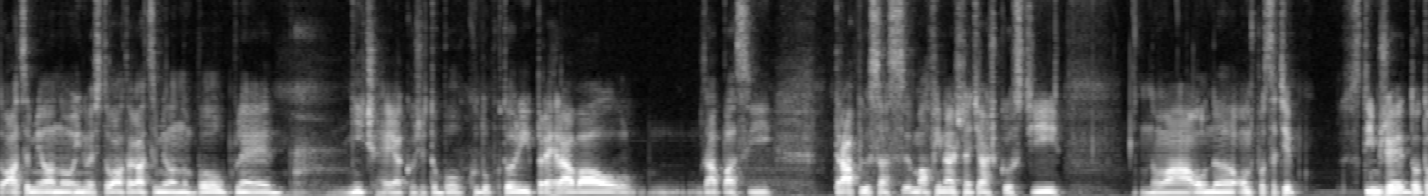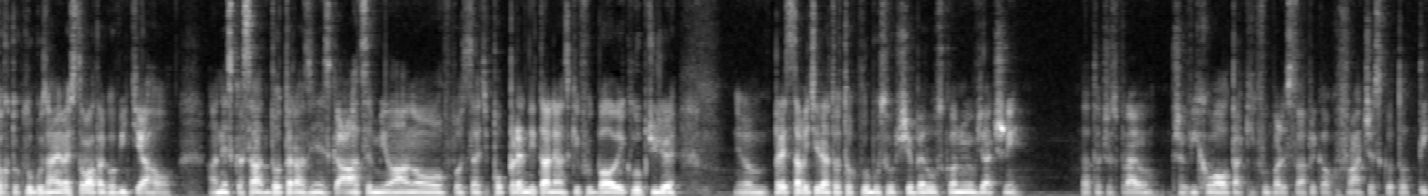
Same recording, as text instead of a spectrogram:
do AC Milano investoval, tak AC Milano bolo úplne nič, hej, akože to bol klub, ktorý prehrával zápasy, trápil sa, mal finančné ťažkosti, no a on, on v podstate s tým, že do tohto klubu zainvestoval, tak ho vyťahol. A dneska sa doteraz je dneska AC Milano v podstate popredný talianský futbalový klub, čiže predstaviteľia tohto klubu sú určite Berlusconi vďační za to, čo spravil. Však vychoval takých futbalistov napríklad ako Francesco Totti.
